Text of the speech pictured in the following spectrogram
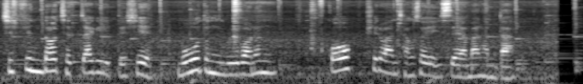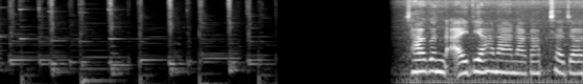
집신도 제 짝이 있듯이 모든 물건은 꼭 필요한 장소에 있어야만 한다. 작은 아이디어 하나하나가 합쳐져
